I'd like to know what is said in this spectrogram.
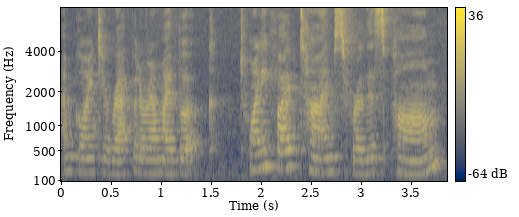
I'm going to wrap it around my book 25 times for this pom.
